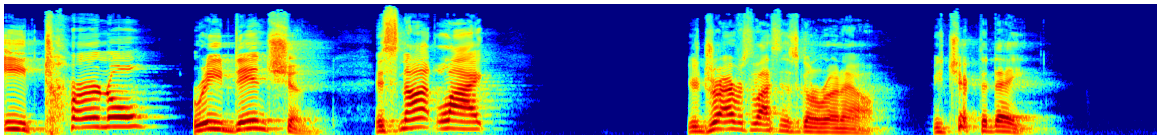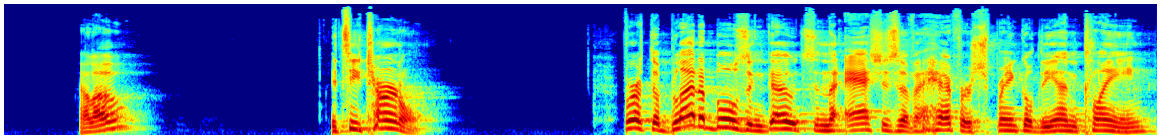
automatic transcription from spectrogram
eternal redemption. It's not like your driver's license is going to run out. You check the date. Hello? It's eternal. For if the blood of bulls and goats and the ashes of a heifer sprinkled the unclean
